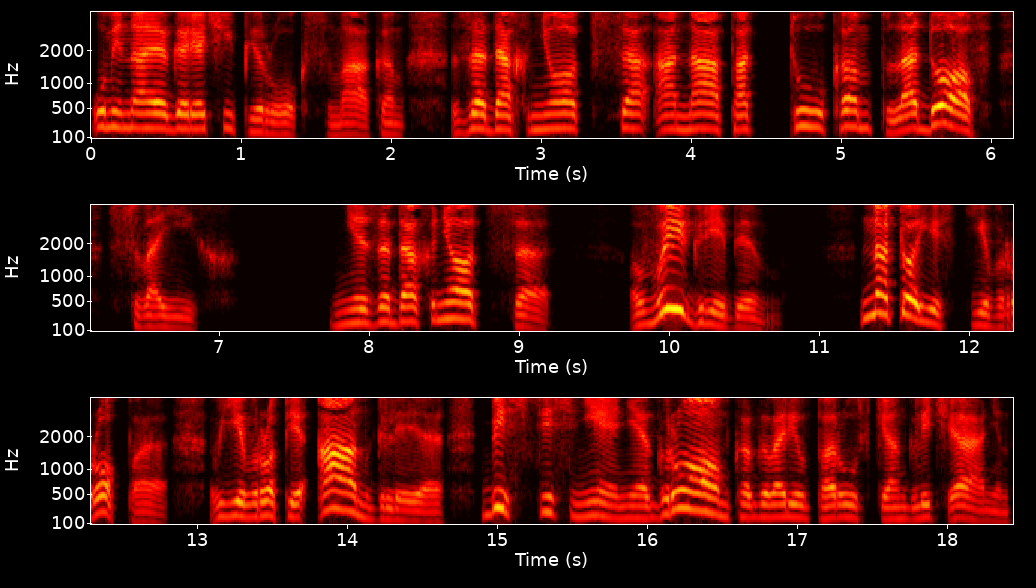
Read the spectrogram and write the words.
уминая горячий пирог с маком. Задохнется она под туком плодов своих. Не задохнется, выгребем, на то есть Европа, в Европе Англия, без стеснения, громко говорил по-русски англичанин,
